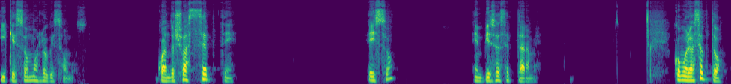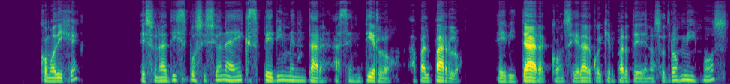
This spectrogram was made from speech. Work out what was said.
y que somos lo que somos. Cuando yo acepte eso, empiezo a aceptarme. ¿Cómo lo acepto? Como dije, es una disposición a experimentar, a sentirlo, a palparlo, evitar considerar cualquier parte de nosotros mismos.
